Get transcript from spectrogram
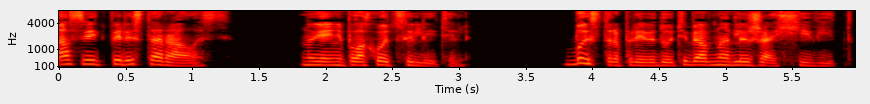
Асвик перестаралась, но я неплохой целитель. Быстро приведу тебя в надлежащий вид.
